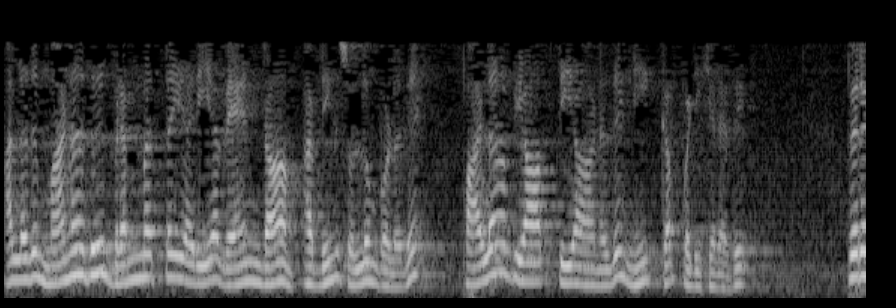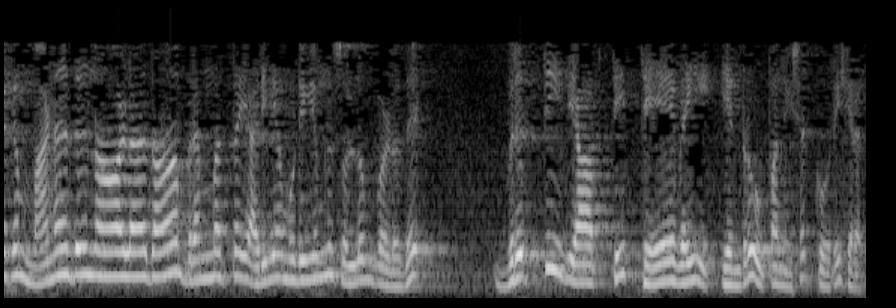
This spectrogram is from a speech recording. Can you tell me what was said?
அல்லது மனது பிரம்மத்தை அறிய வேண்டாம் அப்படின்னு சொல்லும் பொழுது பல வியாப்தியானது நீக்கப்படுகிறது. பிறகு மனதுனாலதான் பிரம்மத்தை அறிய முடியும்னு சொல்லும் பொழுது விருத்தி வியாப்தி தேவை என்று உபனிஷத் கூறுகிறது.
